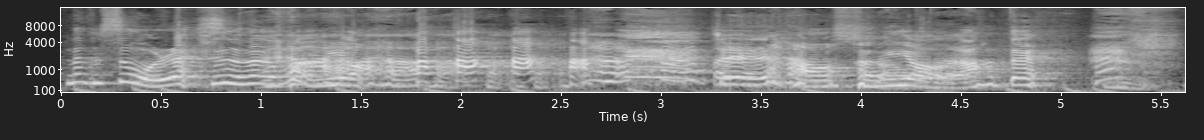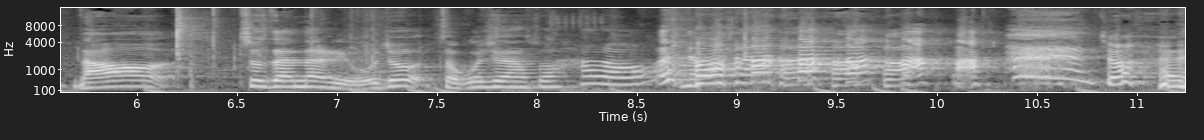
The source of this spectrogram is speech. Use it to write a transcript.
那个是我认识的那个朋友，对，好朋友，然后对，然后就在那里，我就走过去跟他说 “hello”，就很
